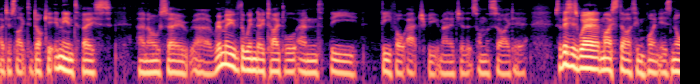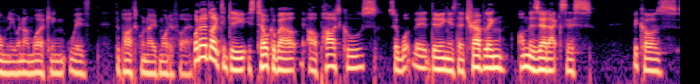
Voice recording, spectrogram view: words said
I just like to dock it in the interface and also uh, remove the window title and the default attribute manager that's on the side here. So this is where my starting point is normally when I'm working with the particle node modifier. What I'd like to do is talk about our particles. So what they're doing is they're traveling on the z-axis because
